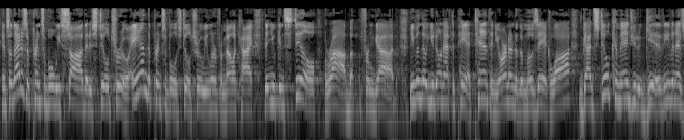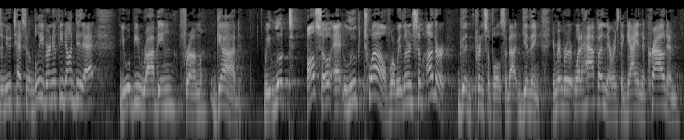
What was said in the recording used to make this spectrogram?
And so that is a principle we saw that is still true. And the principle is still true. We learned from Malachi that you can still rob from God. Even though you don't have to pay a tenth and you aren't under the Mosaic law, God still commands you to give, even as a New Testament believer. And if you don't do that, you will be robbing from God. We looked also at Luke 12, where we learned some other good principles about giving. You remember what happened? There was the guy in the crowd and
